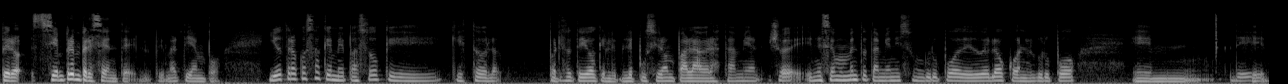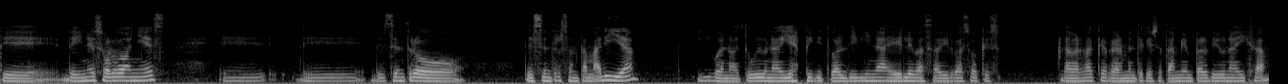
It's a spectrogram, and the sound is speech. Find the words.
pero siempre en presente, el primer tiempo. Y otra cosa que me pasó que, que esto, por eso te digo que le, pusieron palabras también. Yo en ese momento también hice un grupo de duelo con el grupo em, de, de, Inés Ordóñez eh, del centro del centro Santa María y bueno, tuve una guía espiritual divina, Eleva Sabilbaso, que es la verdad que realmente que ella también perdió una hija.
